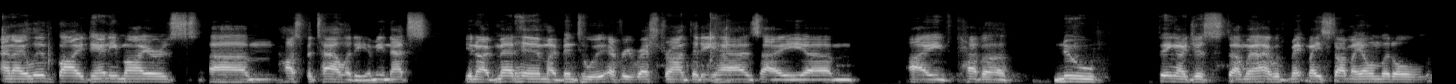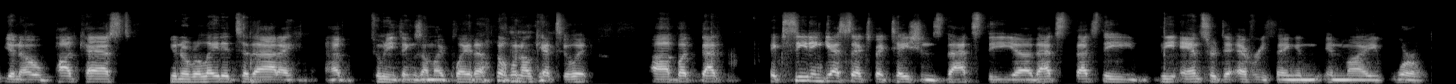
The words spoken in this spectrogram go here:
and I live by Danny Meyer's um, hospitality. I mean, that's you know I've met him. I've been to every restaurant that he has. I um, I have a new thing. I just um, I would may, may start my own little you know podcast. You know, related to that. I have too many things on my plate. I don't know when I'll get to it. Uh, but that exceeding guests' expectations, that's the uh, that's that's the the answer to everything in in my world.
